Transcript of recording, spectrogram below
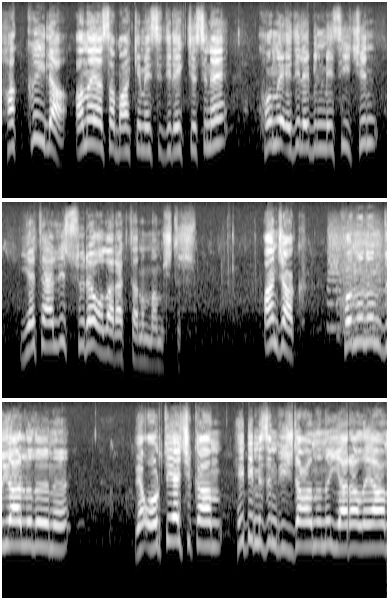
hakkıyla Anayasa Mahkemesi dilekçesine konu edilebilmesi için yeterli süre olarak tanımlamıştır. Ancak konunun duyarlılığını ve ortaya çıkan hepimizin vicdanını yaralayan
